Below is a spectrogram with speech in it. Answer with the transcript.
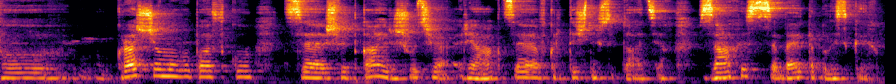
В кращому випадку це швидка і рішуча реакція в критичних ситуаціях, захист себе та близьких.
